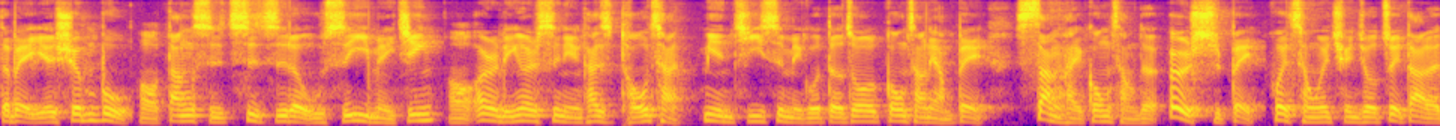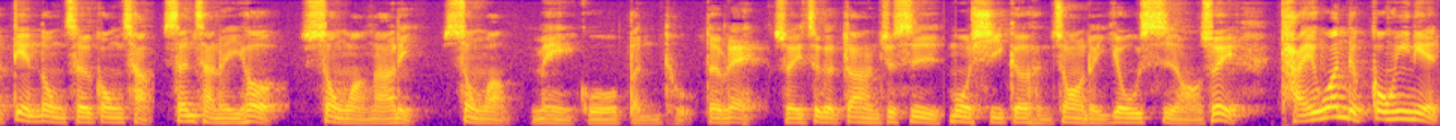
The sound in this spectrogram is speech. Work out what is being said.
对不对？也宣布哦，当时斥资了五十亿美金哦，二零二四年开始投产，面积是美国德州工厂两倍，上海工厂的二十倍，会成为全球最大的电动车工厂。生产了以后送往哪里？送往美国本土，对不对？所以这个当然就是墨西哥很重要的优势哦。所以台湾的供应链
